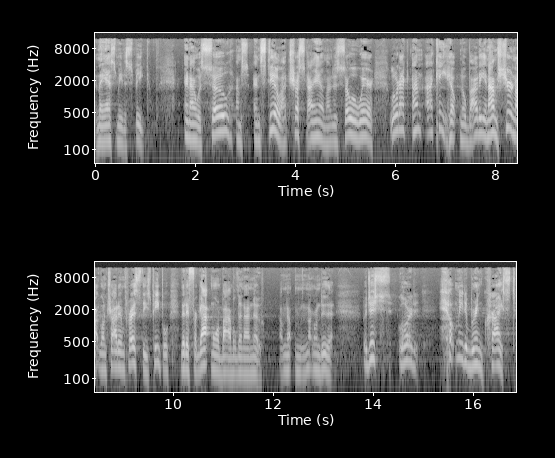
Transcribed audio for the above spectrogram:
And they asked me to speak. And I was so, I'm, and still I trust I am. I'm just so aware. Lord, I, I'm, I can not help nobody, and I'm sure not going to try to impress these people that have forgot more Bible than I know. I'm not, I'm not going to do that. But just, Lord, help me to bring Christ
